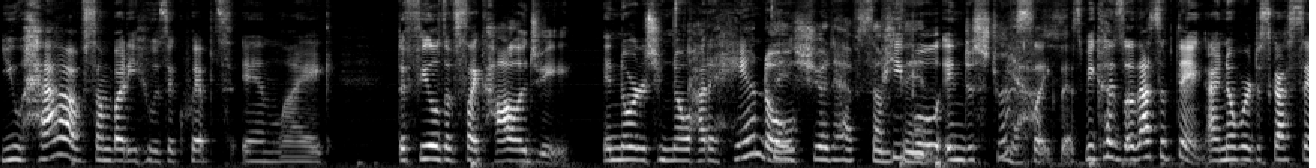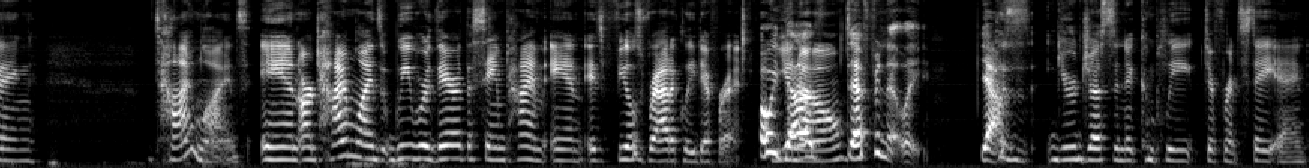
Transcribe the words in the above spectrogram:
you have somebody who's equipped in like the field of psychology in order to know how to handle They should have something. people in distress Yes. like this because uh, that's the thing i know we're discussing timelines and our timelines we were there at the same time and it feels radically different oh, yeah, definitely. Yeah. because you're just in a complete different state and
